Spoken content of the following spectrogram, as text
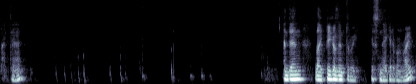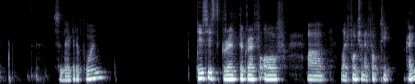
Like that. And then like bigger than 3 is negative 1, right? So negative 1. This is the graph of uh, like function f of t, okay?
